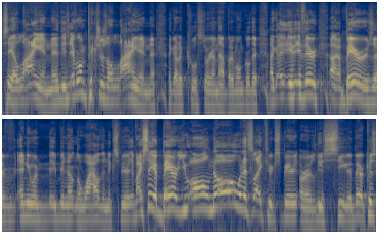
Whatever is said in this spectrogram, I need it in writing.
say a lion, everyone pictures a lion. I got a cool story on that, but I won't go there. if, if they're uh, bears, anyone been out in the wild and experienced? If I say a bear, you all know what it's like to experience, or at least see a bear, because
